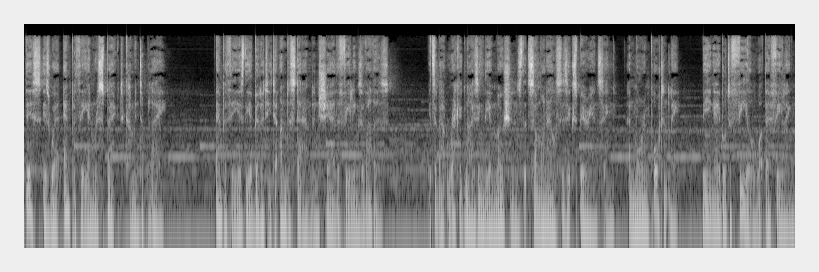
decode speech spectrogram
This is where empathy and respect come into play. Empathy is the ability to understand and share the feelings of others. It's about recognizing the emotions that someone else is experiencing, and more importantly, being able to feel what they're feeling.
